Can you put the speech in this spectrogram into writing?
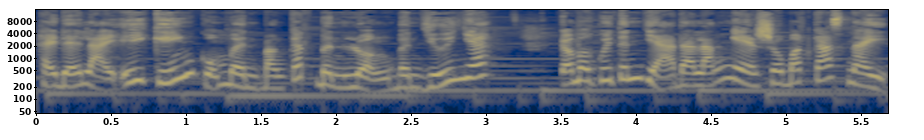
Hãy để lại ý kiến của mình bằng cách bình luận bên dưới nhé. Cảm ơn quý tín giả đã lắng nghe số podcast này.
